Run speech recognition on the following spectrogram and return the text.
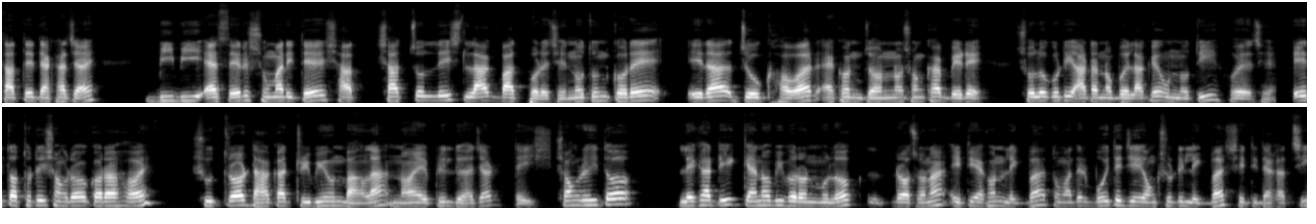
তাতে দেখা যায় বিবিএস এর শুমারিতে সাত, সাতচল্লিশ লাখ বাদ পড়েছে। নতুন করে এরা যোগ হওয়ার এখন জনসংখ্যা বেড়ে ষোলো কোটি আটানব্বই লাখে উন্নতি হয়েছে। এই তথ্যটি সংগ্রহ করা হয় সূত্র ঢাকা ট্রিবিউন বাংলা, নয় এপ্রিল দুই সংগৃহীত লেখাটি কেন বিবরণমূলক রচনা, এটি এখন লিখবা। তোমাদের বইতে যে অংশটি লিখবা, সেটি দেখাচ্ছি।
